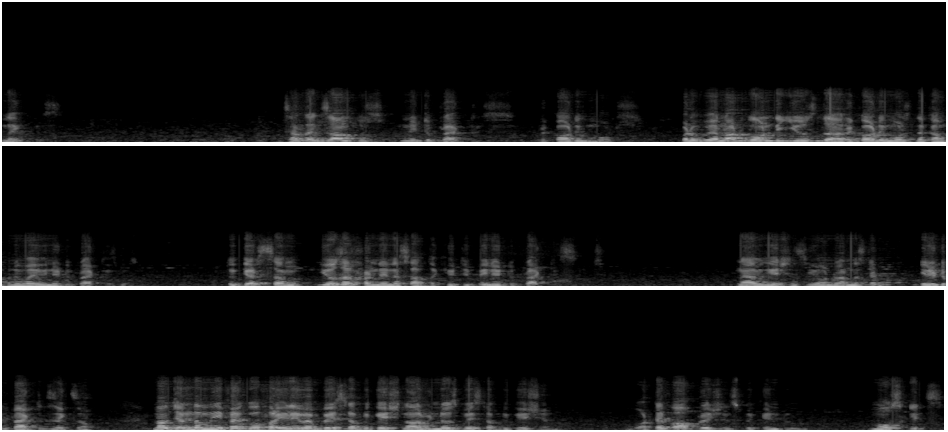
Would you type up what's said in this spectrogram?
Like this. Some examples need to practice recording modes. But we are not going to use the recording modes in the company. Why we need to practice this? To get some user friendliness of the QTP, you need to practice it. Navigations, you want to understand, you need to practice this example. Now, generally, if I go for any web-based application or Windows-based application, what type of operations we can do? Mouse clicks,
